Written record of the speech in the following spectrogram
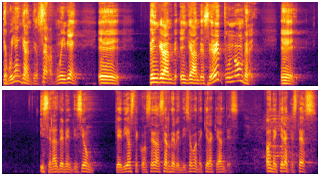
te voy a engrandecer, muy bien. Eh, te engrandeceré tu nombre. Eh, y serás de bendición. Que Dios te conceda ser de bendición donde quiera que andes, donde quiera que estés.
